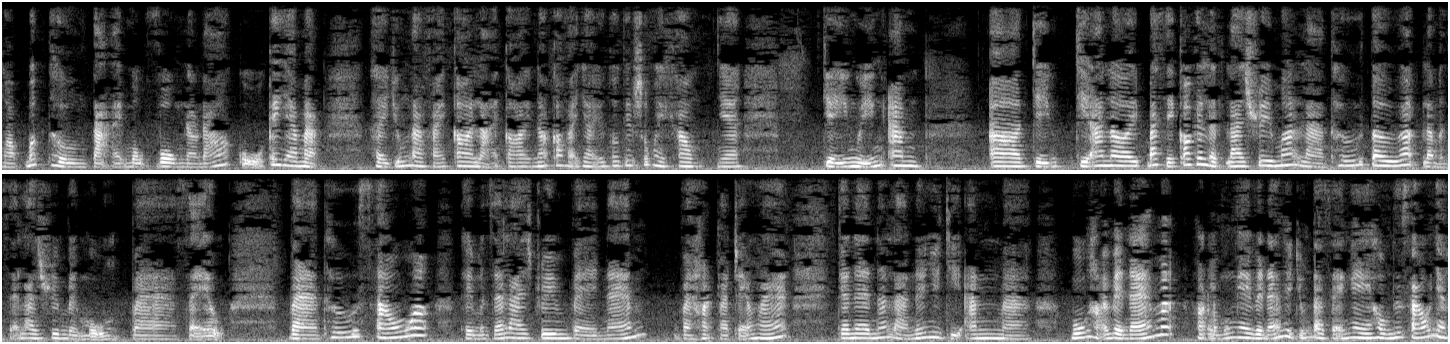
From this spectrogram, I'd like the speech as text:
mọc bất thường tại một vùng nào đó của cái da mặt thì chúng ta phải coi lại coi nó có phải do yếu tố tiếp xúc hay không nha chị Nguyễn Anh. À, chị chị Anh ơi bác sĩ có cái lịch livestream á, là thứ tư á, là mình sẽ livestream về mụn và sẹo. Và thứ sáu á, thì mình sẽ livestream về nám và hoặc là trẻ hóa. Cho nên nó là nếu như chị Anh mà muốn hỏi về nám á, hoặc là muốn nghe về nám thì chúng ta sẽ nghe hôm thứ sáu nha.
